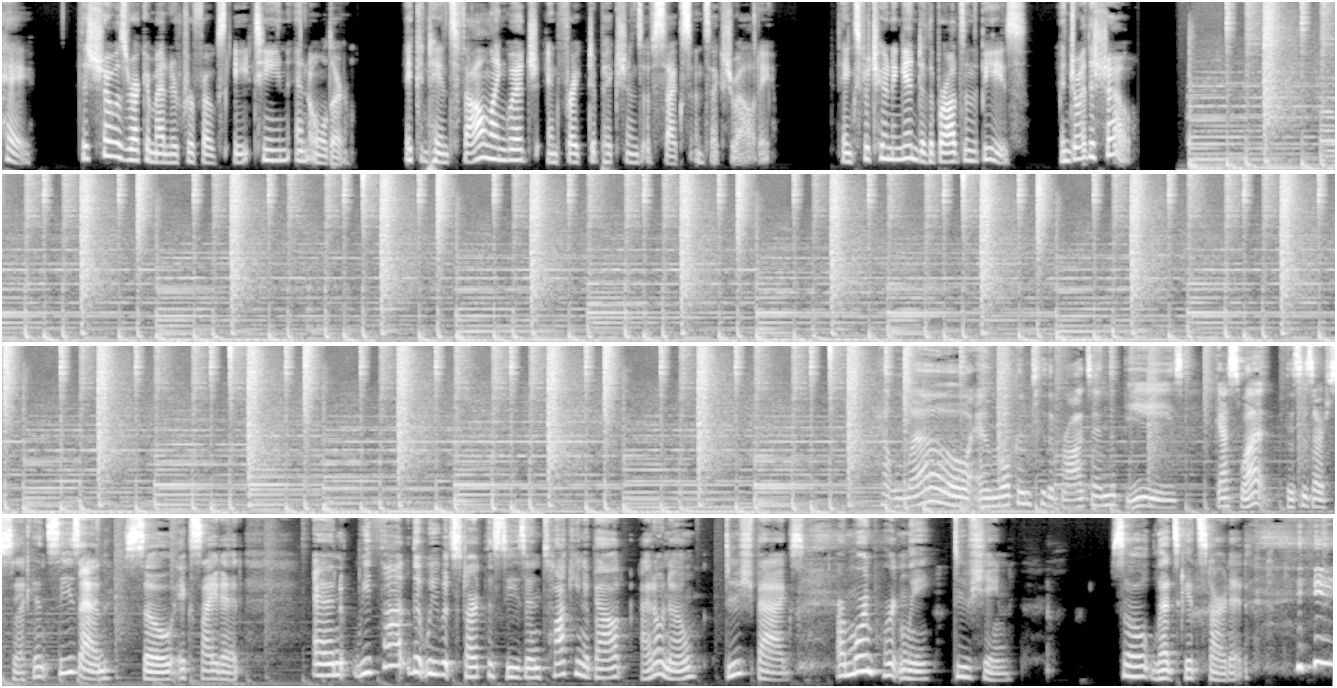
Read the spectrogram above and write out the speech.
Hey, this show is recommended for folks 18 and older. It contains foul language and frank depictions of sex and sexuality. Thanks for tuning in to The Broads and the Bees. Enjoy the show. Welcome to the Broads and the Bees. Guess what? This is our second season. So excited. And we thought that we would start the season talking about, I don't know, douchebags, or more importantly, douching. So let's get started.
